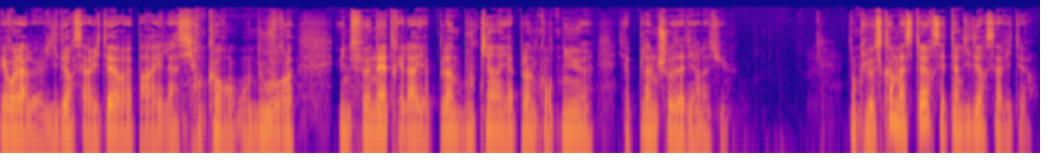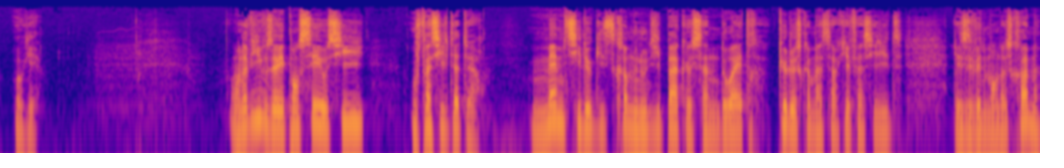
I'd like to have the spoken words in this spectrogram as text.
Mais voilà, le leader-serviteur, pareil, là, si encore on ouvre une fenêtre et là, il y a plein de bouquins, il y a plein de contenus, il y a plein de choses à dire là-dessus. Donc le Scrum Master, c'est un leader-serviteur. Ok. À mon avis, vous avez pensé aussi au facilitateur. Même si le guide Scrum ne nous dit pas que ça ne doit être que le Scrum Master qui facilite les événements de Scrum,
